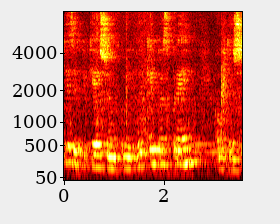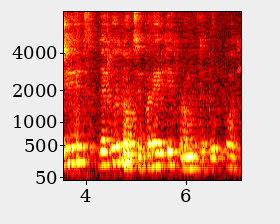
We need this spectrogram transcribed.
Desertification with bookkeeper spray of the sheets that were not separated from the body.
